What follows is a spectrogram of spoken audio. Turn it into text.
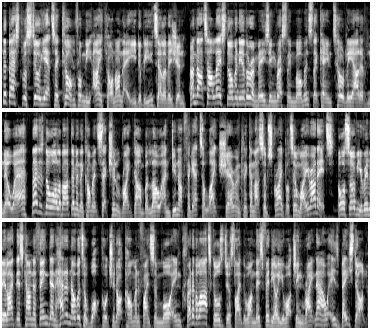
the best was still yet to come from the icon on AEW television. And that's our list of any other amazing wrestling moments that came totally out of nowhere. Let us know all about them in the comments section right down below and do not forget to like, share and click on that subscribe button while you're at it. Also, if you really like this kind of thing, then head on over to whatculture.com and find some more incredible articles just like the one this video you're watching right now is based on.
